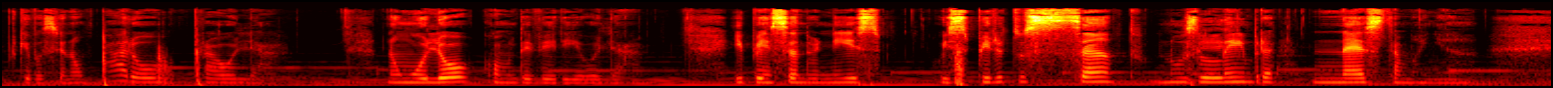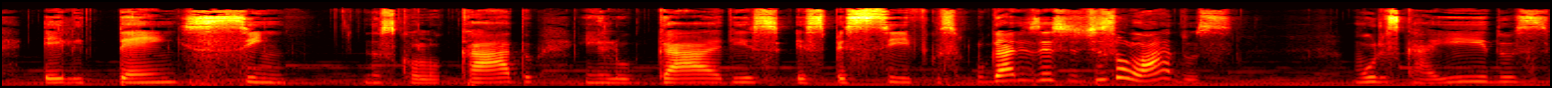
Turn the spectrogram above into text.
porque você não parou para olhar. Não olhou como deveria olhar. E pensando nisso, o Espírito Santo nos lembra nesta manhã. Ele tem sim nos colocado em lugares específicos, lugares esses desolados, muros caídos.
